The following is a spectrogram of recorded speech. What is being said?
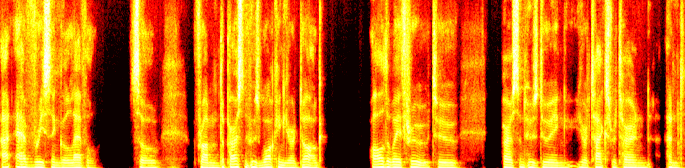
at every single level. So from the person who's walking your dog all the way through to person who's doing your tax return and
